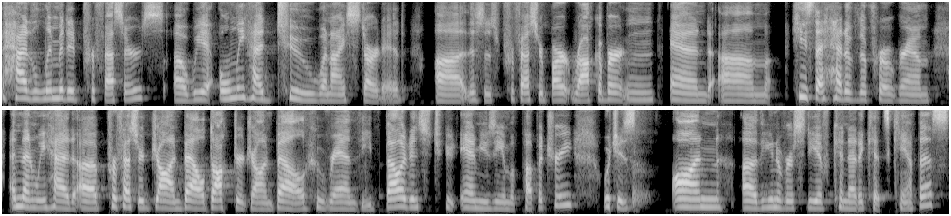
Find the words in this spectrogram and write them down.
had limited professors. Uh, we only had two when I started. Uh, this is Professor Bart Roccoberton, and um, he's the head of the program. And then we had uh, Professor John Bell, Dr. John Bell, who ran the Ballard Institute and Museum of Puppetry, which is on uh, the University of Connecticut's campus.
